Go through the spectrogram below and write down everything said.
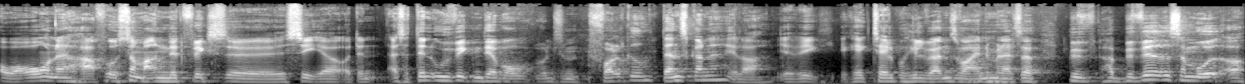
over årene har fået så mange Netflix-seere, øh, og den, altså den udvikling der, hvor, hvor ligesom folket, danskerne, eller jeg, ved ikke, jeg kan ikke tale på hele verdens vegne, men altså be, har bevæget sig mod at,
